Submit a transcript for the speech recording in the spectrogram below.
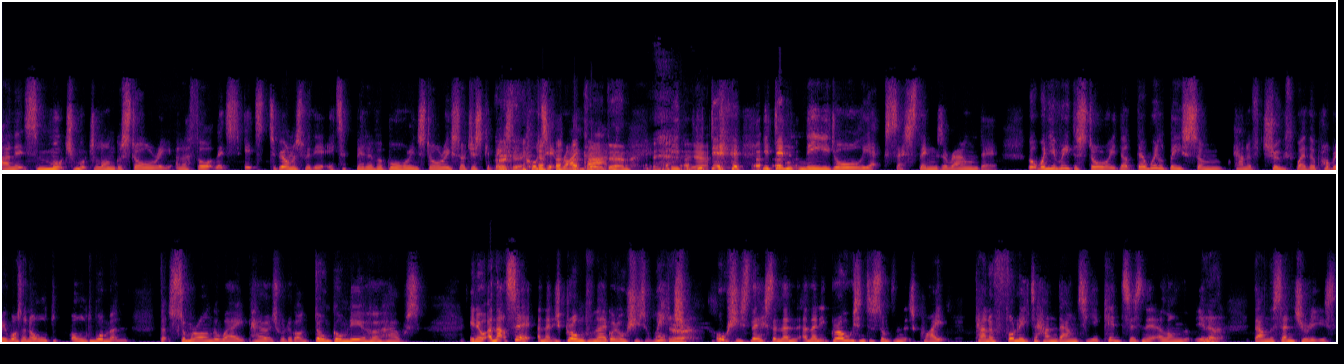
And it's much, much longer story. And I thought it's it's to be honest with you, it's a bit of a boring story. So just basically Okay. cut it right back. damn. You, you, did, you didn't need all the excess things around it. But when you read the story, there, there will be some kind of truth where there probably was an old old woman that somewhere along the way, parents would have gone, "Don't go near her house," you know, and that's it. And then it's grown from there, going, "Oh, she's a witch. Yeah. Oh, she's this," and then and then it grows into something that's quite kind of funny to hand down to your kids, isn't it? Along you know Yeah. down the centuries.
